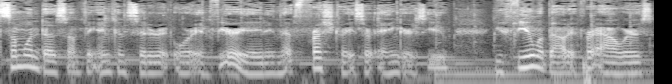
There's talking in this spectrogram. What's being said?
someone does something inconsiderate or infuriating that frustrates or angers you. You fume about it for hours.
